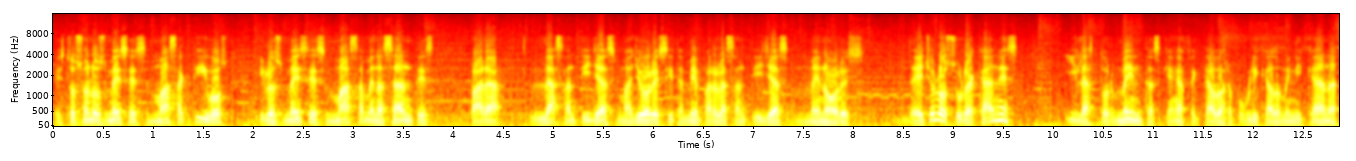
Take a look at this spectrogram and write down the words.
estos son los meses más activos y los meses más amenazantes para las Antillas mayores y también para las Antillas menores. De hecho, los huracanes y las tormentas que han afectado a República Dominicana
